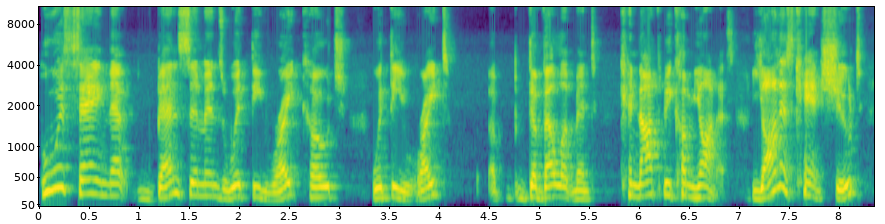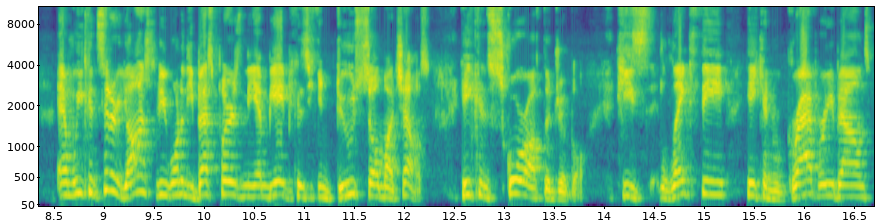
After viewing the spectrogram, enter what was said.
Who is saying that Ben Simmons, with the right coach, with the right uh, development, cannot become Giannis? Giannis can't shoot, and we consider Giannis to be one of the best players in the NBA because he can do so much else. He can score off the dribble. He's lengthy. He can grab rebounds.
